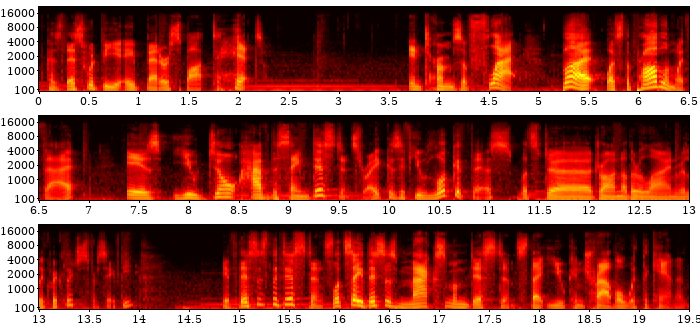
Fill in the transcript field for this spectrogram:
because this would be a better spot to hit in terms of flat. But what's the problem with that is you don't have the same distance, right? Because if you look at this, let's uh, draw another line really quickly just for safety. If this is the distance, let's say this is maximum distance that you can travel with the cannon,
